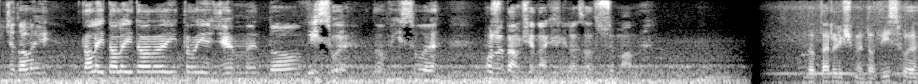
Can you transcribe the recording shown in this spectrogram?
Gdzie dalej? Dalej, dalej, dalej to jedziemy do Wisły. Do Wisły. Może tam się na chwilę zatrzymamy. Dotarliśmy do Wisły.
